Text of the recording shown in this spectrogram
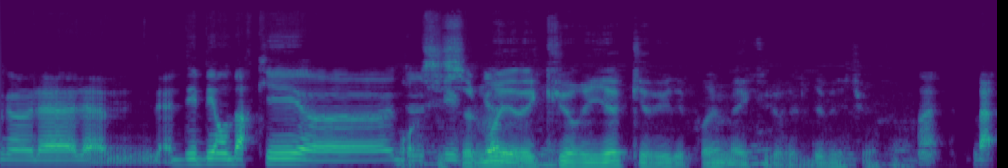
la, la, la, DB embarquée. de si seulement il y avait que RIA qui avait eu des problèmes avec LevelDB, tu vois. Ouais. Bah,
